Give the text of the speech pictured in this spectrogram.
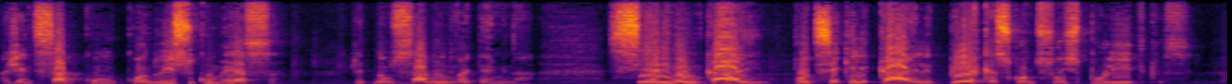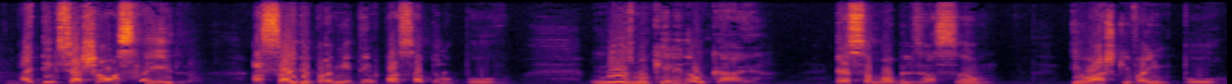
A gente sabe como, quando isso começa, a gente não sabe onde vai terminar. Se ele não cai, pode ser que ele caia, ele perca as condições políticas. Aí tem que se achar uma saída. A saída, para mim, tem que passar pelo povo. Mesmo que ele não caia, essa mobilização, eu acho que vai impor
